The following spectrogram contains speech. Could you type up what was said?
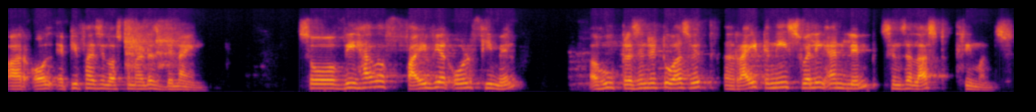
Are All Epiphyseal Osteomyelitis Benign? So we have a five-year-old female who presented to us with right knee swelling and limp since the last three months.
